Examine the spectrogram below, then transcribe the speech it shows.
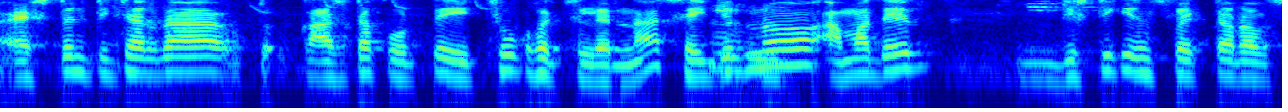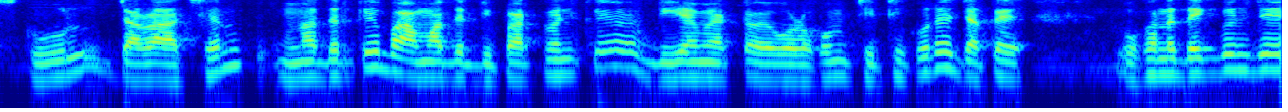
অ্যাসিস্ট্যান্ট টিচাররা কাজটা করতে ইচ্ছুক হচ্ছিলেন না সেই জন্য আমাদের ডিস্ট্রিক্ট ইন্সপেক্টর অফ স্কুল যারা আছেন ওনাদেরকে বা আমাদের ডিপার্টমেন্টকে ডিএম একটা ওরকম চিঠি করে যাতে ওখানে দেখবেন যে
